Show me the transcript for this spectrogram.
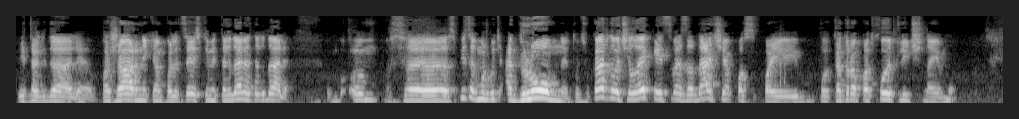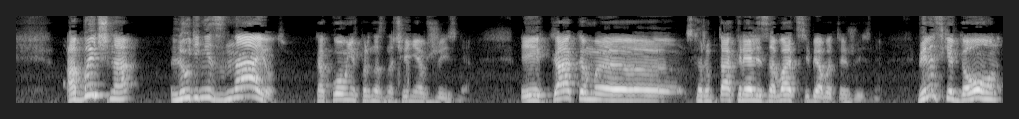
и так далее, пожарниками, полицейскими и так далее, и так далее. Э, список может быть огромный, то есть у каждого человека есть своя задача, которая подходит лично ему. Обычно люди не знают, какое у них предназначение в жизни и как им, э, скажем так, реализовать себя в этой жизни. Вилинский Гаон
